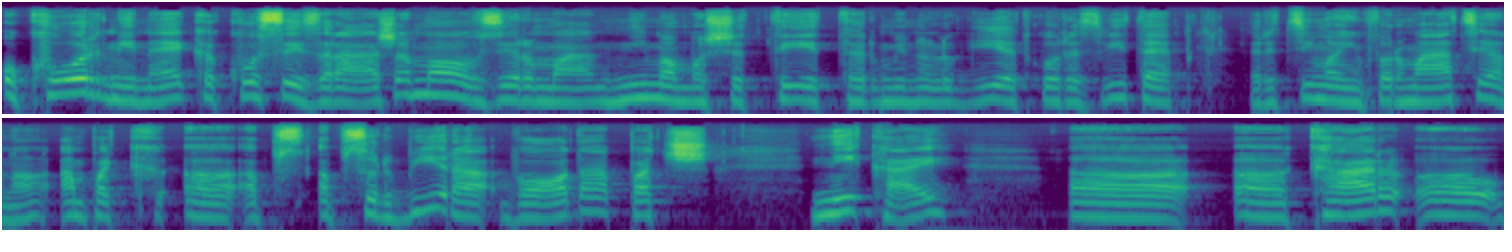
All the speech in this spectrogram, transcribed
okorni, ne? kako se izražamo, oziroma nimamo še te terminologije tako razvite, recimo informacijo, no? ampak uh, abs absorbira voda pač nekaj. Uh, kar uh,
